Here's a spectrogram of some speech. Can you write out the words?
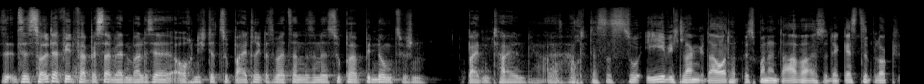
das sollte auf jeden Fall besser werden, weil es ja auch nicht dazu beiträgt, dass man jetzt dann so eine super Bindung zwischen beiden Teilen ja, äh. Auch, dass es so ewig lang gedauert hat, bis man dann da war. Also der Gästeblock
